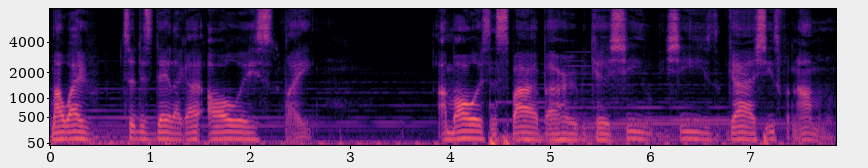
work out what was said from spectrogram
my wife to this day, like I always like I'm always inspired by her because she she's guys, she's phenomenal.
